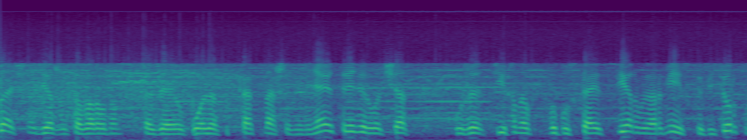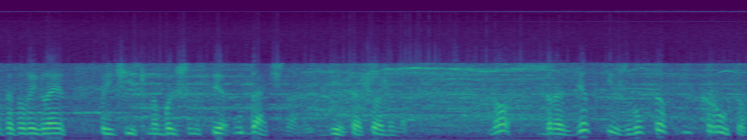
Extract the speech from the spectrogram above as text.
удачно держит оборону хозяева поля. Как наши не меняют тренер. Вот сейчас уже Тихонов выпускает первую армейскую пятерку, которая играет при большинстве удачно. Здесь особенно. Но Дроздецкий, Жлуктов и Крутов.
